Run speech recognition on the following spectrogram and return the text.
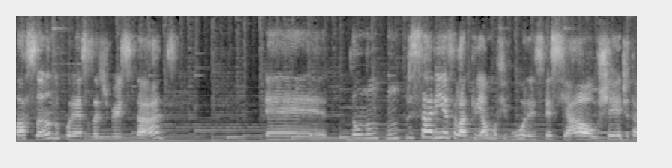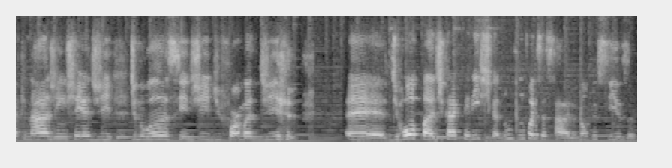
passando por essas adversidades, é, não, não, não, precisaria, sei lá, criar uma figura especial, cheia de traquinagem, cheia de, de nuance, de, de forma de, é, de roupa, de característica. Não, não foi necessário, não precisa.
